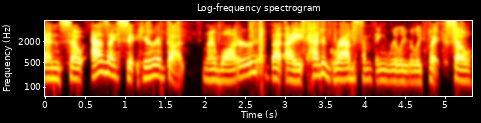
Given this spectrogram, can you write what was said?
And so as I sit here, I've got my water, but I had to grab something really, really quick. So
